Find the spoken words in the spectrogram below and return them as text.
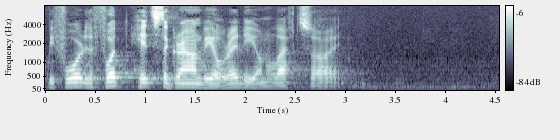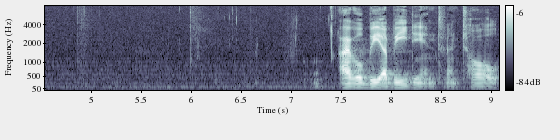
before the foot hits the ground, we're already on the left side. I will be obedient when told.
